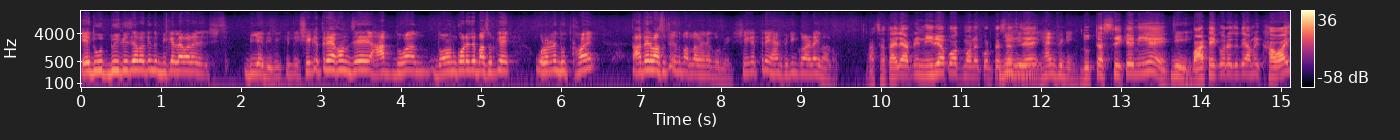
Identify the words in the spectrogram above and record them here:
এই দুধ দুই কেজি আবার কিন্তু বিকেলে আবার দিয়ে দিবে। কিন্তু সেক্ষেত্রে এখন যে হাত ধোয়া দহন করে যে বাছুরকে ওলানে দুধ খাওয়ায় তাদের বাছুরটা কিন্তু পাতলা ভেঙে করবে। সেক্ষেত্রে হ্যান্ড ফিটিং করাটাই ভালো। আচ্ছা তাইলে আপনি নিরাপদ মনে করতেছেন যে হ্যান্ড ফিটিং দুধটা সেকে নিয়ে বাটে করে যদি আমি খাওয়াই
